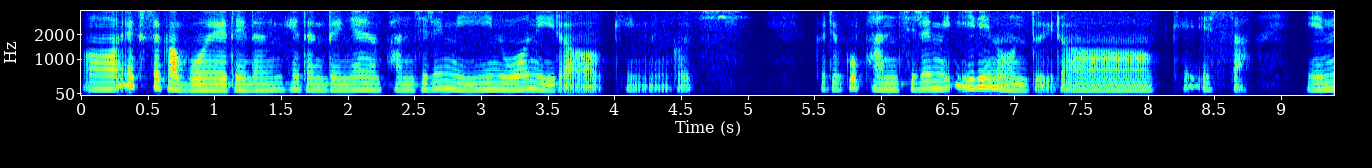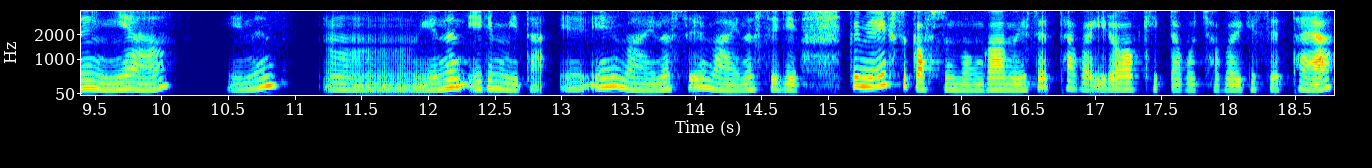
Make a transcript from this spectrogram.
어, x가 뭐에 해당, 해당되냐면 반지름이 2인 원이 이렇게 있는 거지. 그리고 반지름이 1인 원도 이렇게 있어. 얘는 2야. 얘는 음, 얘는 1입니다. 1, 1, 마이너스 1, 마이너스 1이야. 그럼 이 x값은 뭔가 하면 세타가 이렇게 있다고 쳐봐. 이게 세타야.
